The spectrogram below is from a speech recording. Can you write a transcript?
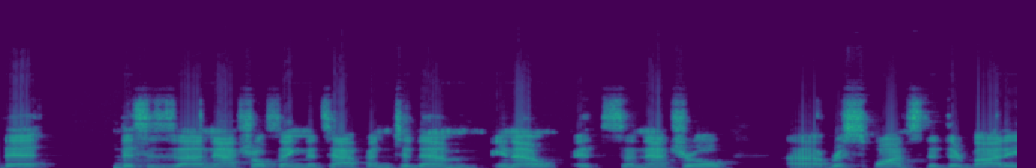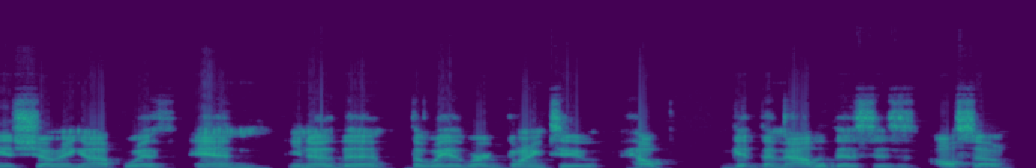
that this is a natural thing that's happened to them, you know, it's a natural uh, response that their body is showing up with. And you know the the way we're going to help get them out of this is also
